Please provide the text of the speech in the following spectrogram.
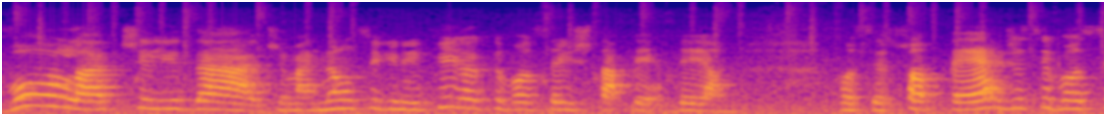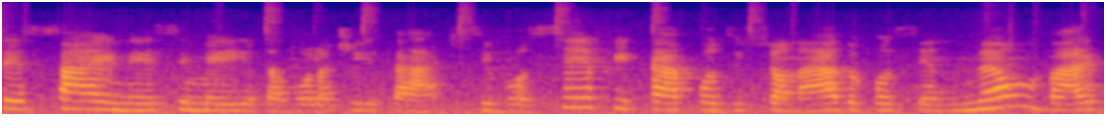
volatilidade, mas não significa que você está perdendo. Você só perde se você sai nesse meio da volatilidade. Se você ficar posicionado, você não vai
